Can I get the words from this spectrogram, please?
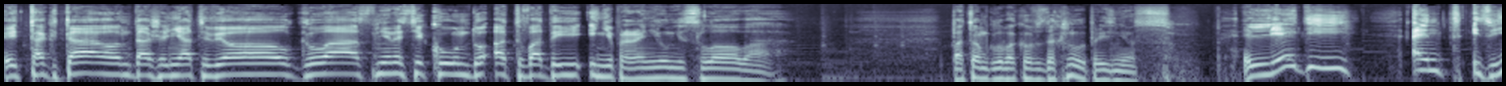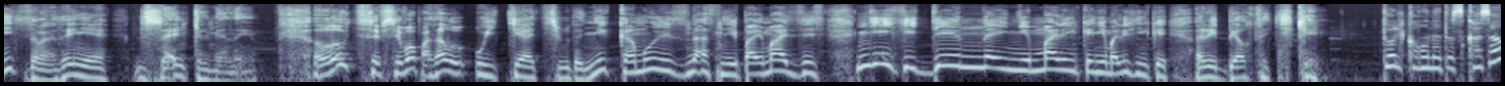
И тогда он даже не отвел глаз ни на секунду от воды и не проронил ни слова. Потом глубоко вздохнул и произнес. «Леди and, извините за выражение, джентльмены, лучше всего, пожалуй, уйти отсюда. Никому из нас не поймать здесь ни единой, ни маленькой, ни малюсенькой ребяточки». Только он это сказал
